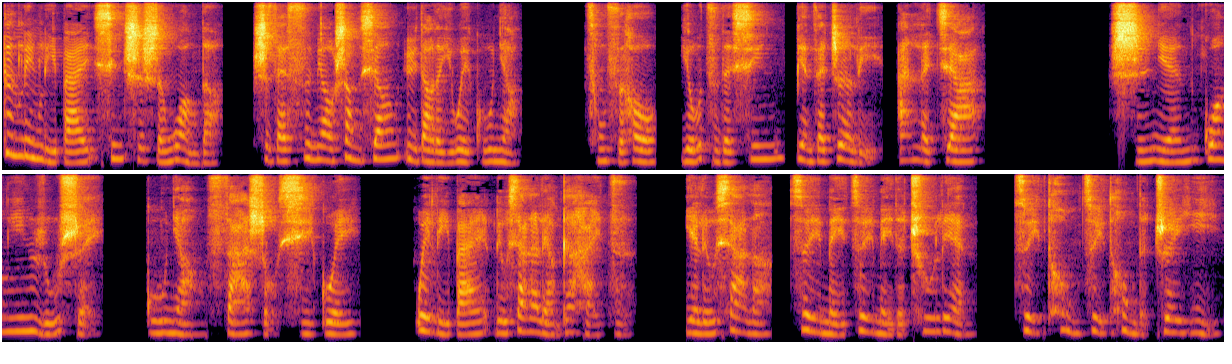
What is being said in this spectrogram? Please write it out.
更令李白心驰神往的是在寺庙上香遇到的一位姑娘。从此后，游子的心便在这里安了家。十年光阴如水，姑娘撒手西归，为李白留下了两个孩子，也留下了最美最美的初恋，最痛最痛的追忆。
